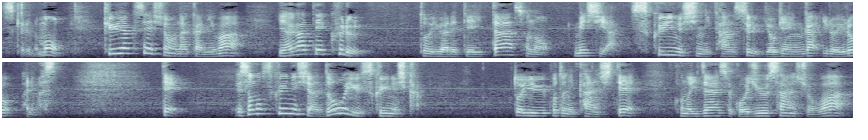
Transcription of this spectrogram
すけれども旧約聖書の中にはやがて来ると言われていたそのメシア救い主に関する予言がいろいろあります。でその救い主はどういう救い主か。ということに関してこのイザヤ書53章は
